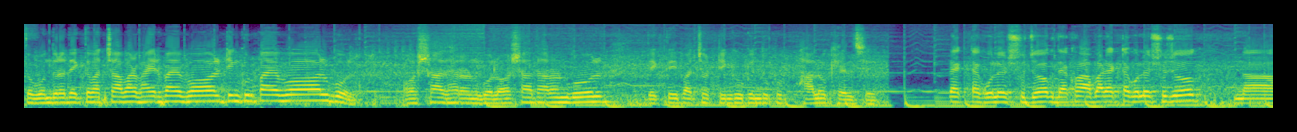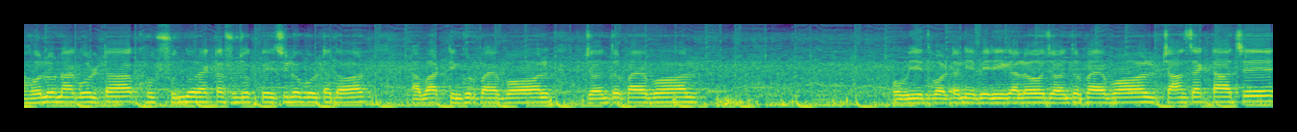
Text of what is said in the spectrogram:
তো বন্ধুরা দেখতে পাচ্ছ, আবার ভাইয়ের পায়ে বল টিঙ্কুর পায়ে বল গোল। অসাধারণ গোল অসাধারণ গোল। দেখতেই পাচ্ছ টিঙ্কু কিন্তু খুব ভালো খেলছে। একটা গোলের সুযোগ, দেখো আবার একটা গোলের সুযোগ। না হলো না গোলটা, খুব সুন্দর একটা সুযোগ পেয়েছিল গোলটা দেওয়ার। আবার টিঙ্কুর পায়ে বল, জয়ন্তর পায়ে বল। অভিজিৎ বলটা নিয়ে বেরিয়ে গেল, জয়ন্তর পায়ে বল, চান্স একটা আছে।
